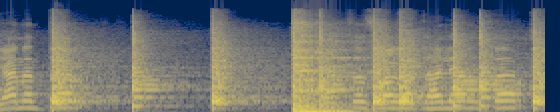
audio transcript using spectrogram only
यानंतर स्वागत झाल्यानंतर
